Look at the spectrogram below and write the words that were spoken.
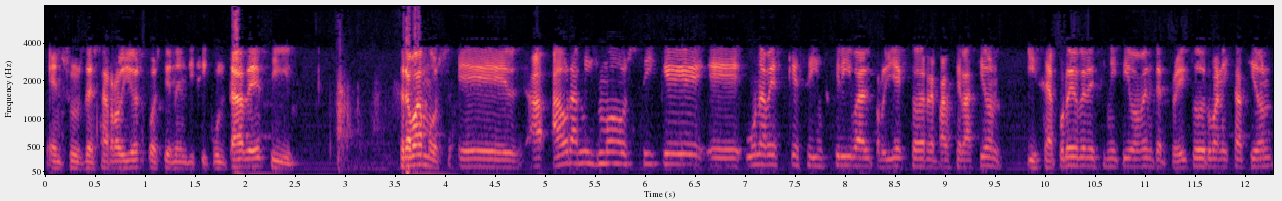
en sus desarrollos pues tienen dificultades y pero vamos eh, ahora mismo sí que eh, una vez que se inscriba el proyecto de reparcelación y se apruebe definitivamente el proyecto de urbanización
